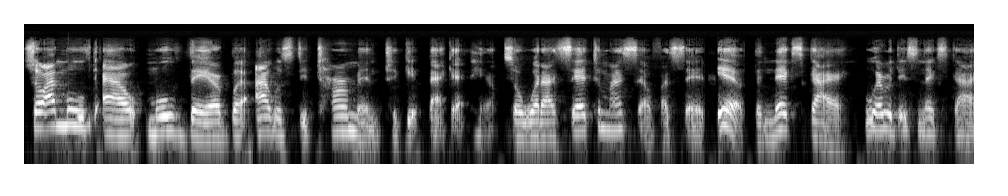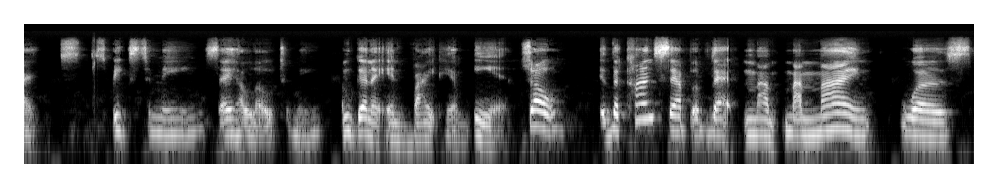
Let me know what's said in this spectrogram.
So I moved out, moved there, but I was determined to get back at him. So what I said to myself, I said, if the next guy, whoever this next guy speaks to me, say hello to me, I'm going to invite him in. So the concept of that, my my mind was,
